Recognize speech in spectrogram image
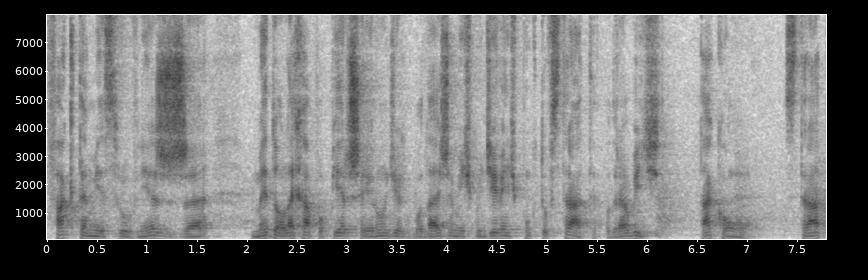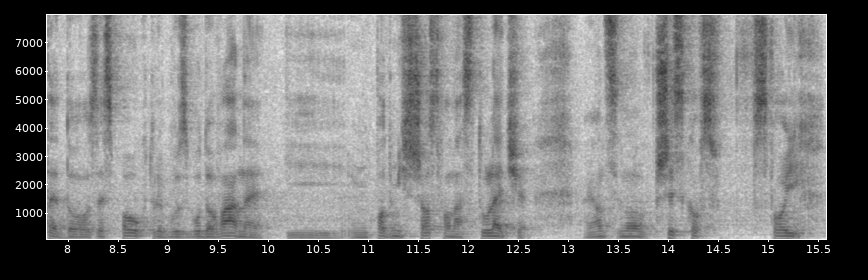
faktem jest również, że my do Lecha po pierwszej rundzie bodajże mieliśmy 9 punktów straty. Odrobić taką stratę do zespołu, który był zbudowany i pod mistrzostwo na stulecie, mający no wszystko w, w swoich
